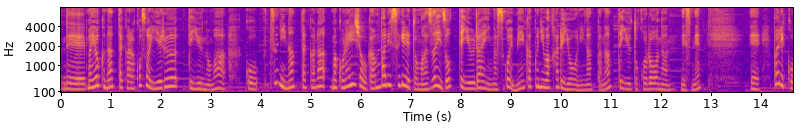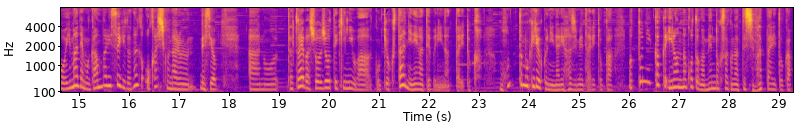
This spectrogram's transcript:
で、まあ、良くなったからこそ言えるっていうのはこう鬱になったから、まあ、これ以上頑張りすぎるとまずいぞっていうラインがすごい明確に分かるようになったなっていうところなんですね。でやっぱりこう今でも頑張りすぎるとなんかおかしくなるんですよ。あの例えば症状的にはこう極端にネガティブになったりとかもう本当無気力になり始めたりとか、まあ、とにかくいろんなことが面倒くさくなってしまったりとか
